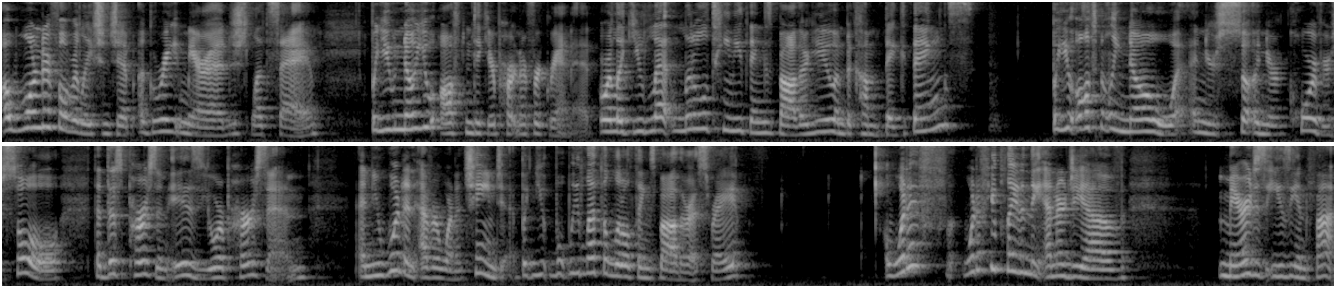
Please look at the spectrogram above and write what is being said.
a wonderful relationship, a great marriage, let's say, but you know you often take your partner for granted, or like you let little teeny things bother you and become big things. But you ultimately know in your so in your core of your soul that this person is your person and you wouldn't ever want to change it. But you but we let the little things bother us, right? What if what if you played in the energy of marriage is easy and fun?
